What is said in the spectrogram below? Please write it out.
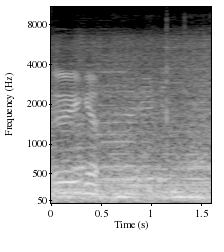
There you go.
